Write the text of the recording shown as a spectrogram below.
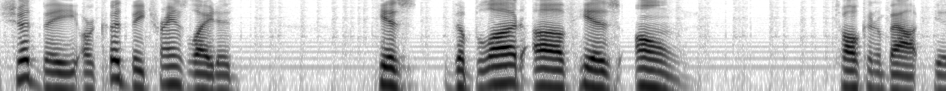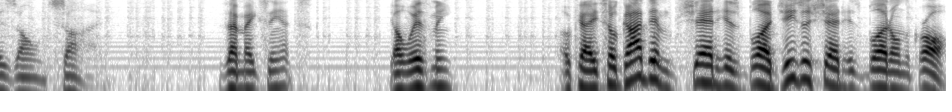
should be or could be translated his the blood of his own talking about his own son. Does that make sense? Y'all with me? Okay, so God didn't shed his blood. Jesus shed his blood on the cross.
